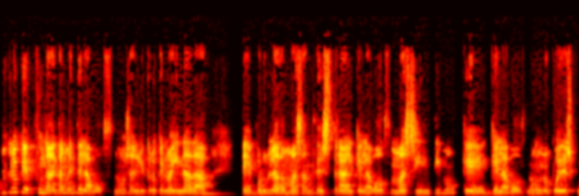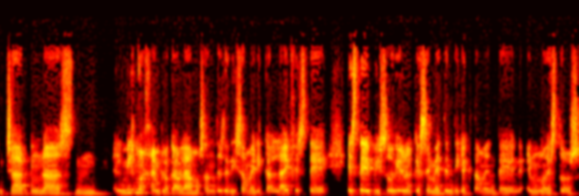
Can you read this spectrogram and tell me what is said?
Yo creo que fundamentalmente la voz, ¿no? O sea, yo creo que no hay nada eh, por un lado, más ancestral que la voz, más íntimo que, la voz, ¿no? Uno puede escuchar unas, mm, el mismo ejemplo que hablábamos antes de This American Life, este, este episodio en el que se meten directamente en, uno de estos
